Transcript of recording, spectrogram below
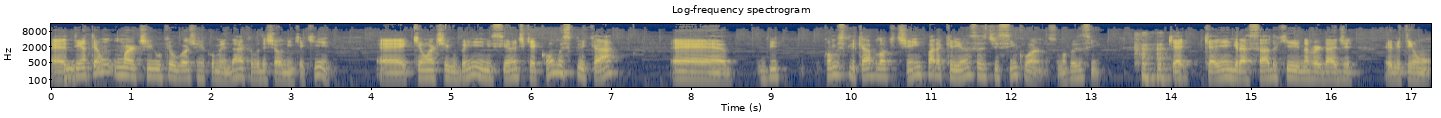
É. Tem até um, um, artigo que eu gosto de recomendar, que eu vou deixar o link aqui, é, que é um artigo bem iniciante, que é como explicar é, como explicar blockchain para crianças de 5 anos, uma coisa assim. que, é, que aí é engraçado que, na verdade, ele tem um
